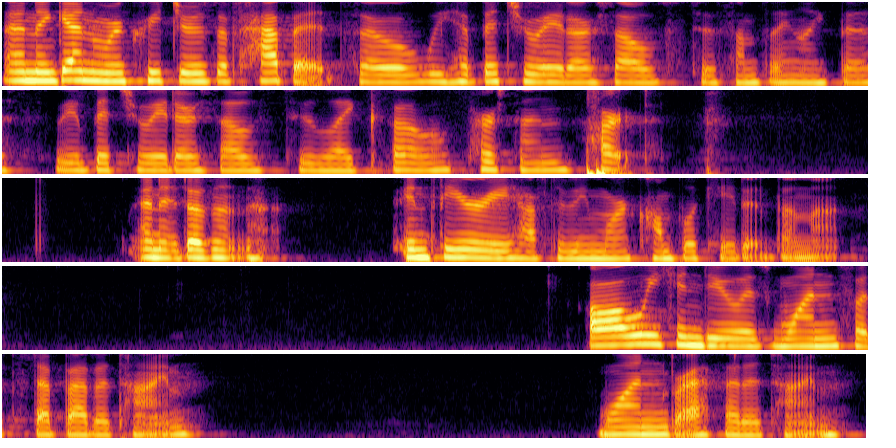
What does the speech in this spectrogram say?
And again, we're creatures of habit, so we habituate ourselves to something like this. We habituate ourselves to, like, oh, person, heart. And it doesn't, in theory, have to be more complicated than that. All we can do is one footstep at a time, one breath at a time,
